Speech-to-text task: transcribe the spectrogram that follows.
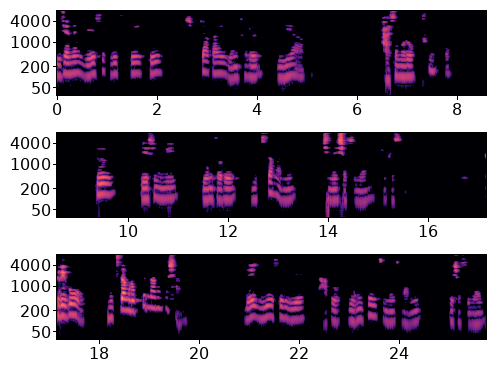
이제는 예수 그리스도의 그 십자가의 용서를 이해하고 가슴으로 품고 그 예수님이 용서를 묵상하며 지내셨으면 좋겠습니다. 그리고 묵상으로 끝나는 것이 아니라 내 이웃을 위해 나도 용서해 주는 사람이 되셨으면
